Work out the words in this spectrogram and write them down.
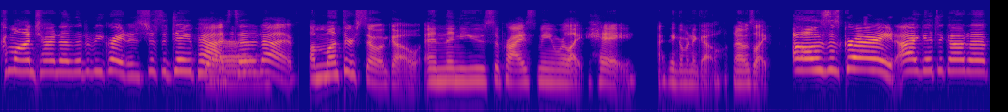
"Come on, China, that'll be great. It's just a day pass." Da, da, da. A month or so ago, and then you surprised me and were like, "Hey, I think I'm gonna go." And I was like, "Oh, this is great! I get to go to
